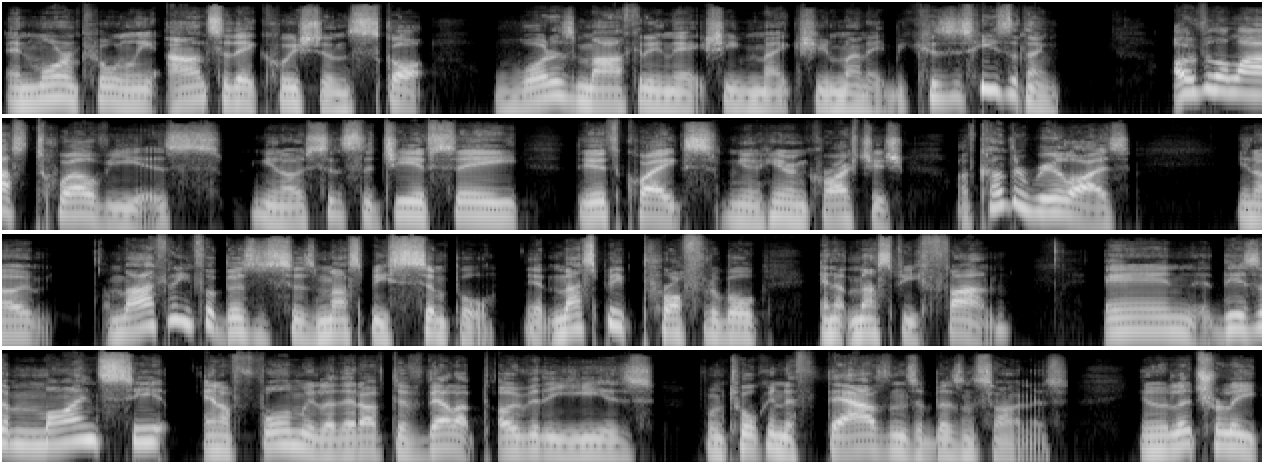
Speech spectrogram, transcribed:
and more importantly, answer that question, Scott. What is marketing that actually makes you money? Because here's the thing: over the last 12 years, you know, since the GFC, the earthquakes, you know, here in Christchurch, I've come to realize, you know, marketing for businesses must be simple, it must be profitable, and it must be fun. And there's a mindset and a formula that I've developed over the years from talking to thousands of business owners. You know, literally,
